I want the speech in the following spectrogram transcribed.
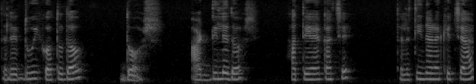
তাহলে দুই কত দাও? দশ। আট দিলে দশ, হাতে এক আছে। তাহলে তিন আর একে চার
